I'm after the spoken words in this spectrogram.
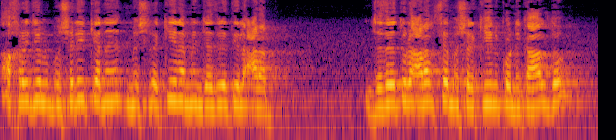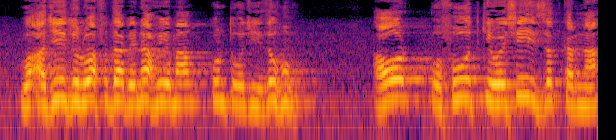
اخرج المشرق مشرقین امن جزرت العرب۔ جزرت العرب سے مشرقین کو نکال دو۔ وہ عجیز الوفدہ بنا ہوئے ماں کن تو اور وفود کی ویسی عزت کرنا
